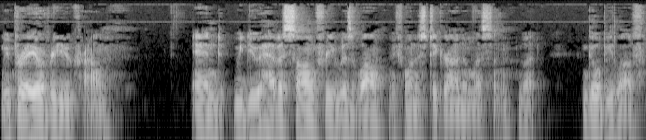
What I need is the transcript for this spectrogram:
We pray over you, Crown. And we do have a song for you as well, if you want to stick around and listen. But go be love.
